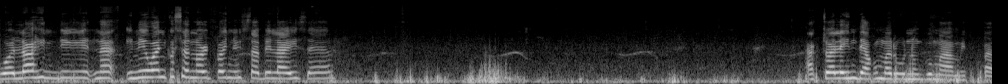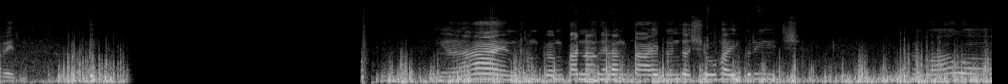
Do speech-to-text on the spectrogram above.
Wala, hindi. Na, iniwan ko sa North Point yung stabilizer. Actually, hindi ako marunong gumamit pa rin. Yan. Hanggang tanong na lang tayo dun sa Shuhai Bridge. Kawawa.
